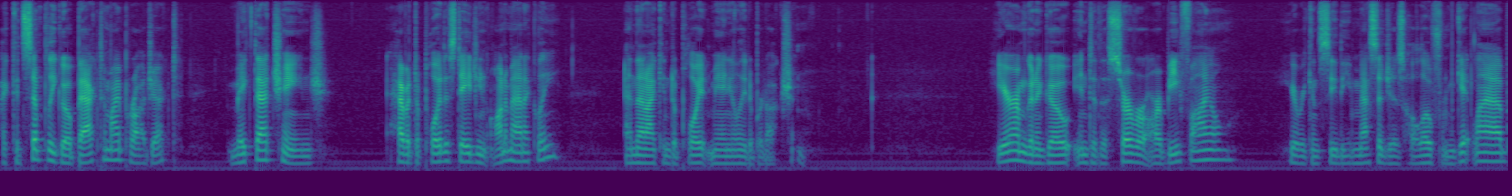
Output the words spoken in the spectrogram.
I could simply go back to my project, make that change, have it deploy to staging automatically, and then I can deploy it manually to production. Here I'm going to go into the server RB file. Here we can see the messages hello from GitLab.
